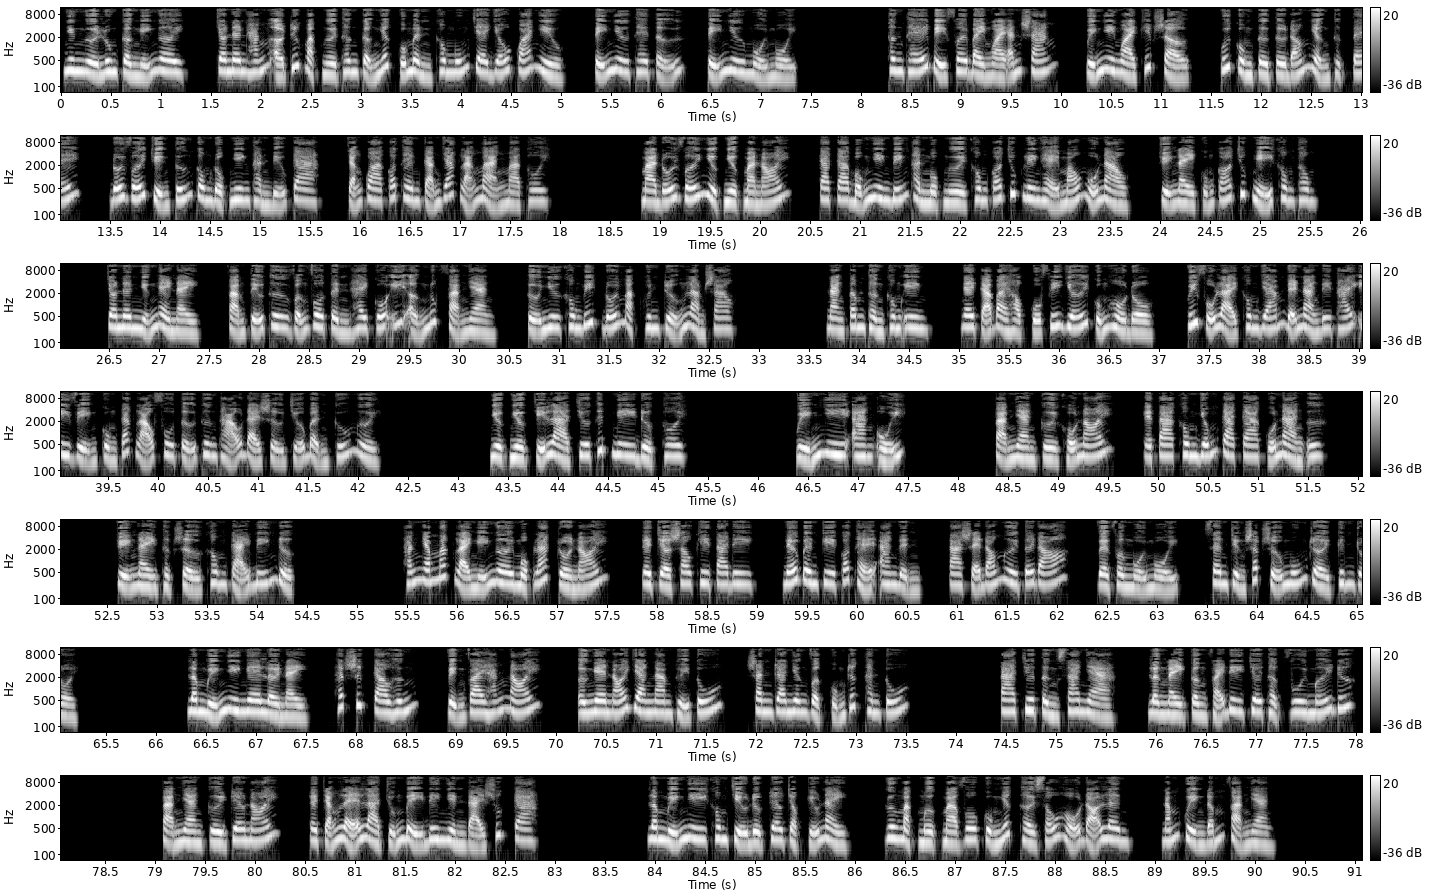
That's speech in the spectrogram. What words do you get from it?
Nhưng người luôn cần nghỉ ngơi, cho nên hắn ở trước mặt người thân cận nhất của mình không muốn che giấu quá nhiều, tỉ như thê tử, tỉ như muội muội. Thân thế bị phơi bày ngoài ánh sáng, Uyển Nhi ngoài khiếp sợ, cuối cùng từ từ đón nhận thực tế, đối với chuyện tướng công đột nhiên thành biểu ca, chẳng qua có thêm cảm giác lãng mạn mà thôi. Mà đối với nhược nhược mà nói, ca ca bỗng nhiên biến thành một người không có chút liên hệ máu mũ nào, chuyện này cũng có chút nghĩ không thông. Cho nên những ngày này, Phạm Tiểu Thư vẫn vô tình hay cố ý ẩn nút Phạm Nhàn, tựa như không biết đối mặt huynh trưởng làm sao. Nàng tâm thần không yên, ngay cả bài học của phí giới cũng hồ đồ, quý phủ lại không dám để nàng đi thái y viện cùng các lão phu tử thương thảo đại sự chữa bệnh cứu người. Nhược nhược chỉ là chưa thích nghi được thôi. Quyển Nhi an ủi. Phạm Nhàn cười khổ nói, kẻ ta không giống ca ca của nàng ư. Chuyện này thực sự không cải biến được. Hắn nhắm mắt lại nghỉ ngơi một lát rồi nói, để chờ sau khi ta đi, nếu bên kia có thể an định, ta sẽ đón ngươi tới đó, về phần muội muội, xem chừng sắp sửa muốn rời kinh rồi. Lâm Nguyễn Nhi nghe lời này, hết sức cao hứng, viện vai hắn nói, ừ nghe nói Giang Nam Thủy Tú, sanh ra nhân vật cũng rất thanh tú. Ta chưa từng xa nhà, lần này cần phải đi chơi thật vui mới được. Phạm Nhàn cười treo nói, Ê chẳng lẽ là chuẩn bị đi nhìn đại xuất ca. Lâm Nguyễn Nhi không chịu được treo chọc kiểu này, gương mặt mượt mà vô cùng nhất thời xấu hổ đỏ lên, nắm quyền đấm Phạm Nhàn.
